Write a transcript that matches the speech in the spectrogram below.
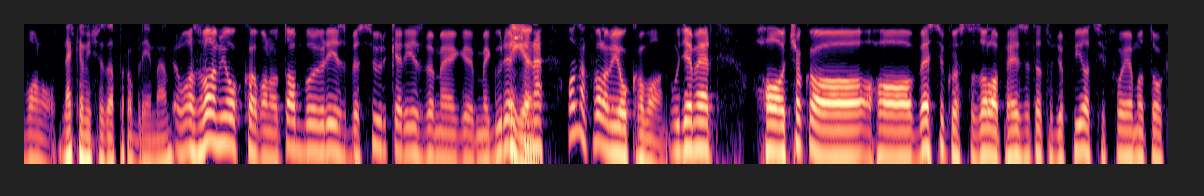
van ott. Nekem is ez a problémám. Az valami okkal van ott, abból részben szürke, részben meg, meg üresen. Igen. Annak valami oka van. Ugye, mert ha csak a, ha veszük azt az alaphelyzetet, hogy a piaci folyamatok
